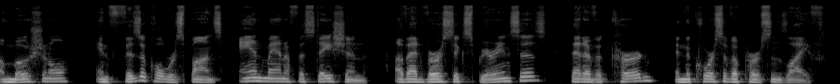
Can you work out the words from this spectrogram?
emotional, and physical response and manifestation of adverse experiences that have occurred in the course of a person's life.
